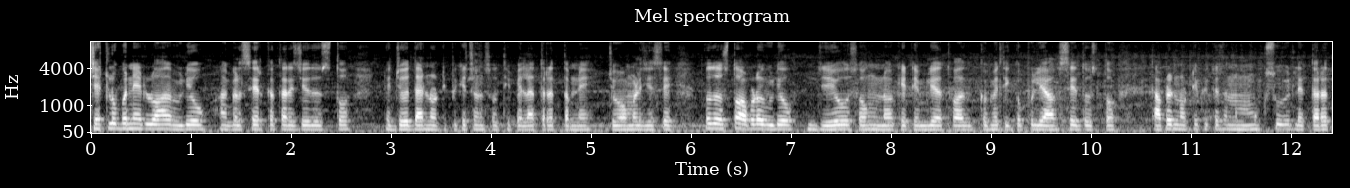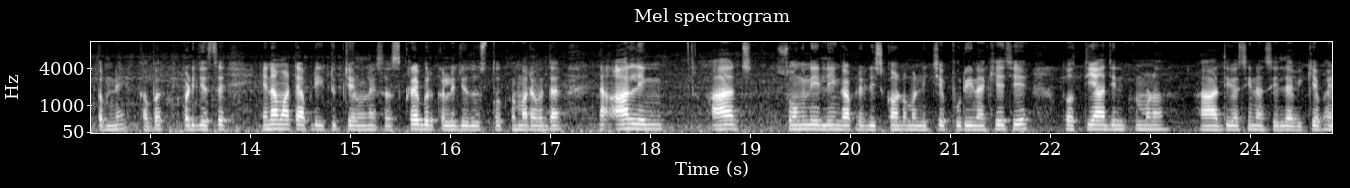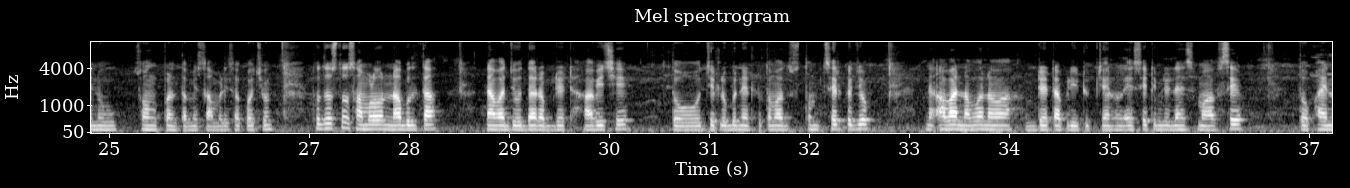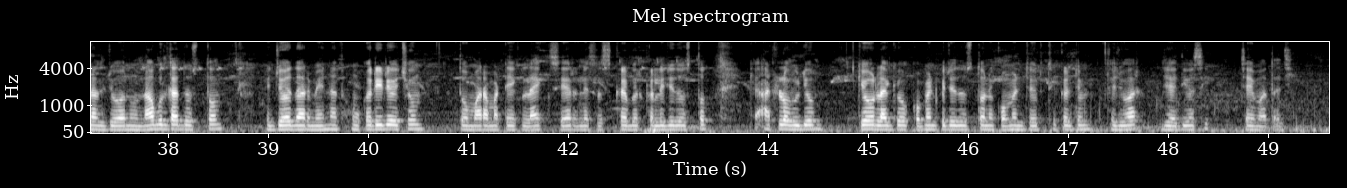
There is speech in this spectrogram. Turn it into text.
જેટલું બને એટલું આ વીડિયો આગળ શેર કરતા રહેજો દોસ્તો. ને જોરદાર નોટિફિકેશન સૌથી પહેલાં તરત તમને જોવા મળી જશે. તો દોસ્તો, આપણો વીડિયો જેવો સોંગ ન કે ટીમલી અથવા ગમે તે કપુલી આવશે દોસ્તો, તો આપણે નોટિફિકેશન મૂકશું એટલે તરત તમને ખબર પડી જશે. એના માટે આપણી યુટ્યુબ ચેનલને સબસ્ક્રાઈબર કરી લેજો દોસ્તો તમારે વધારે આ લિંક આ જ સોંગની લિંક આપણે ડિસ્કાઉન્ટમાં નીચે પૂરી નાખીએ છીએ. તો ત્યાં જઈને પણ આ આદિવાસીના શૈલ્યા વિકેભાઈનું સોંગ પણ તમે સાંભળી શકો છો. તો દોસ્તો સાંભળવા ના ભૂલતા. નવા જોરદાર અપડેટ આવી છે. તો જેટલું બને એટલું તમારા દોસ્તો શેર કરજો. ને આવા નવા નવા અપડેટ આપણી યુટ્યુબ ચેનલ એસે ટીમ આવશે. તો ફાઇનલ જોવાનું ના ભૂલતા દોસ્તો. જોરદાર મહેનત હું કરી રહ્યો છું. તો મારા માટે એક લાઇક શેર અને સબસ્ક્રાઈબર કરી લેજો દોસ્તો. કે આટલો વીડિયો કેવો લાગ્યો? કોમેન્ટ કરજો દોસ્તો અને કોમેન્ટ જરૂરથી કરજો. જજવાર જય આદિવાસી, જય માતાજી.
